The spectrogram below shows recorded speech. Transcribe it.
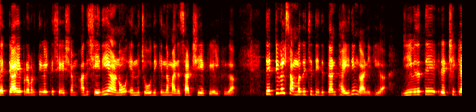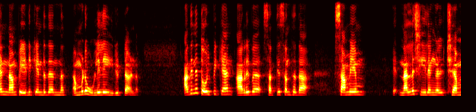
തെറ്റായ പ്രവൃത്തികൾക്ക് ശേഷം അത് ശരിയാണോ എന്ന് ചോദിക്കുന്ന മനസാക്ഷിയെ കേൾക്കുക. തെറ്റുകൾ സമ്മതിച്ച് തിരുത്താൻ ധൈര്യം കാണിക്കുക. ജീവിതത്തെ രക്ഷിക്കാൻ നാം പേടിക്കേണ്ടത് നമ്മുടെ ഉള്ളിലെ ഇരുട്ടാണ്. അതിനെ തോൽപ്പിക്കാൻ അറിവ് സത്യസന്ധത സമയം നല്ല ശീലങ്ങൾ ക്ഷമ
